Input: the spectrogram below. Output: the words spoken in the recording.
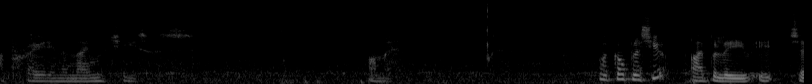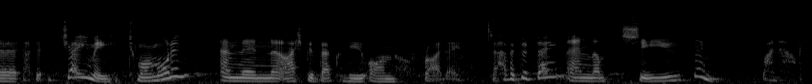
I pray it in the name of Jesus. Amen. Well, God bless you. I believe it's uh, Jamie tomorrow morning and then uh, I should be back with you on Friday. So have a good day and um, see you then. Bye now.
